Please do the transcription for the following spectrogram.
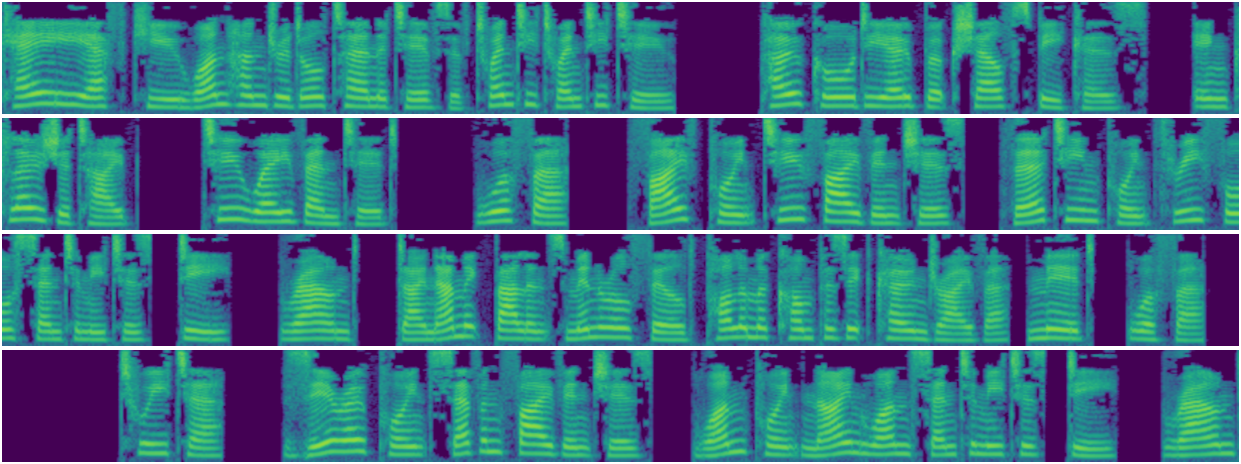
KEFQ 100 Alternatives of 2022. Polk Audio Bookshelf Speakers. Enclosure type. Two-way vented. Woofer. 5.25 inches, 13.34 centimeters, D, round, dynamic balance mineral filled polymer composite cone driver, mid, woofer. Tweeter, 0.75 inches, 1.91 centimeters, D, round,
